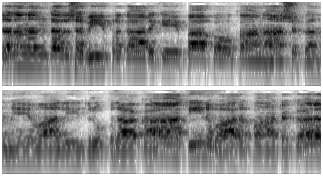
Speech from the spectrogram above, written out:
तदनंतर सभी प्रकार के पापों का नाश करने वाली द्रुपदा का तीन बार पाठ कर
